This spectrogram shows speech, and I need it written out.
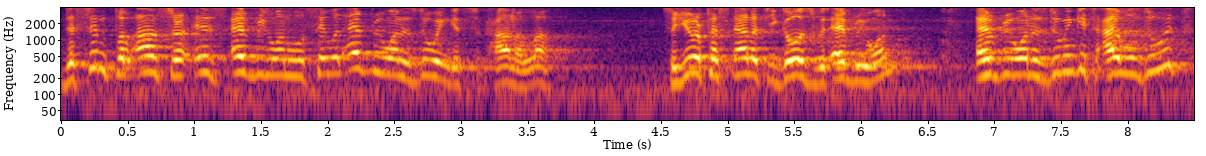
The simple answer is everyone will say, well everyone is doing it, subhanallah. So your personality goes with everyone. Everyone is doing it, I will do it.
